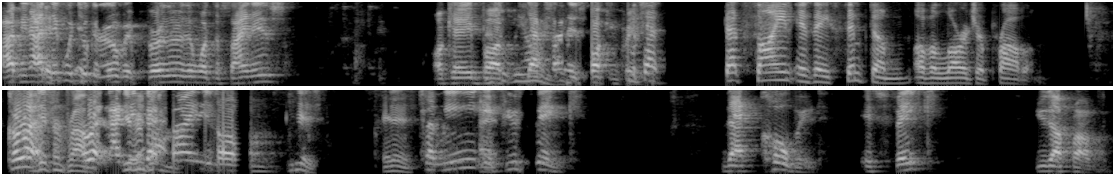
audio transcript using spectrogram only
I mean, I think we took it a little bit further than what the sign is. Okay, but that always sign do. is fucking but crazy. that that sign is a symptom of a larger problem. Correct. Different problem. Correct. I Different think that problem. sign is um It is. It is. to me, I- if you think that COVID is fake, you got problems.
